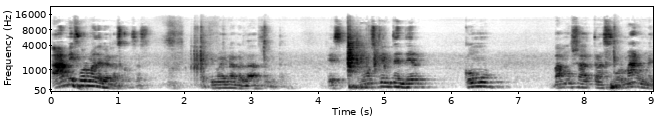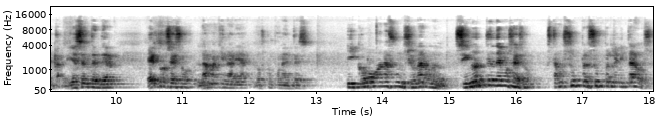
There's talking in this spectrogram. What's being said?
a mi forma de ver las cosas. Aquí no hay una verdad absoluta. Es, tenemos que entender cómo vamos a transformar un metal. Y es entender el proceso, la maquinaria, los componentes y cómo van a funcionar uno otro. Si no entendemos eso, estamos súper, súper limitados.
